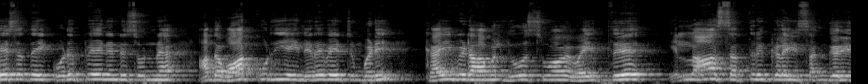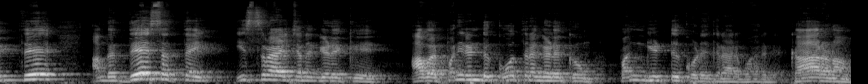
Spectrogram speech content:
தேசத்தை கொடுப்பேன் என்று சொன்ன அந்த வாக்குறுதியை நிறைவேற்றும்படி கைவிடாமல் யோசுவாவை வைத்து எல்லா சத்துருக்களை சங்கரித்து அந்த தேசத்தை இஸ்ராயல் ஜனங்களுக்கு அவர் பனிரெண்டு கோத்திரங்களுக்கும் பங்கிட்டு கொடுக்கிறார் பாருங்க. காரணம்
